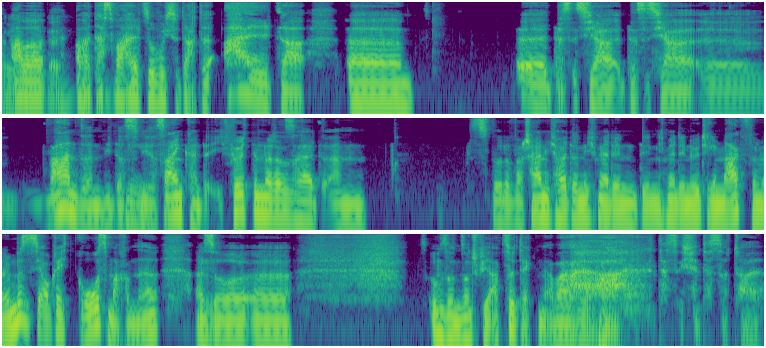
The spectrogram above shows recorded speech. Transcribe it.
Oh ja. aber, okay. aber das war halt so, wo ich so dachte, Alter, äh, äh, das ist ja, das ist ja äh, Wahnsinn, wie das, hm. wie das sein könnte. Ich fürchte nur, dass es halt ähm, es würde wahrscheinlich heute nicht mehr den, den nicht mehr den nötigen Markt finden, weil du musst es ja auch recht groß machen, ne? Also äh, um so, so ein Spiel abzudecken. Aber oh, das, ich finde das so toll.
